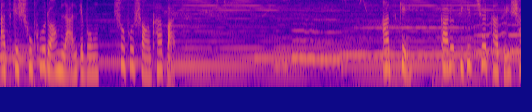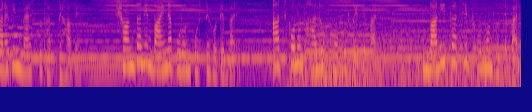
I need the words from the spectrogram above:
আজকে শুভ রং লাল এবং শুভ সংখ্যা পাঁচ। আজকে কারও চিকিৎসার কাজে সারাদিন ব্যস্ত থাকতে হবে। সন্তানের বায়না পূরণ করতে হতে পারে। আজ কোনো ভালো খবর পেতে পারে। বাড়ির কাছে ভ্রমণ হতে পারে।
